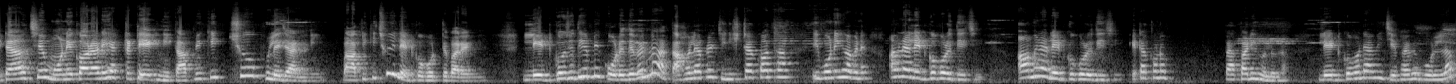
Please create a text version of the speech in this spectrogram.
এটা হচ্ছে মনে করারই একটা টেকনিক আপনি কিচ্ছু ভুলে যাননি। বা আপনি কিছুই লেট গো করতে পারেননি। লেট গো যদি আপনি করে দেবেন না, তাহলে আপনার জিনিসটার কথা এই মনেই হবে না, আমি না লেট গো করে দিয়েছি, আমি না লেট গো করে দিয়েছি, এটা কোনো ব্যাপারই হলো না। লেট গো মানে আমি যেভাবে বললাম,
